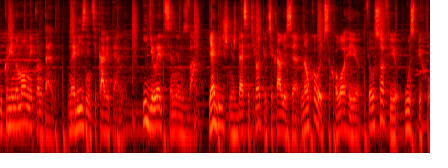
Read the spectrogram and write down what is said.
україномовний контент на різні цікаві теми і ділитися ним з вами. Я більш ніж 10 років цікавлюся науковою психологією, філософією успіху,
